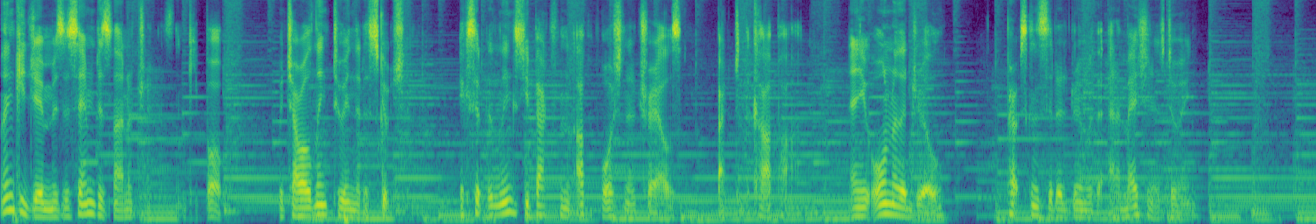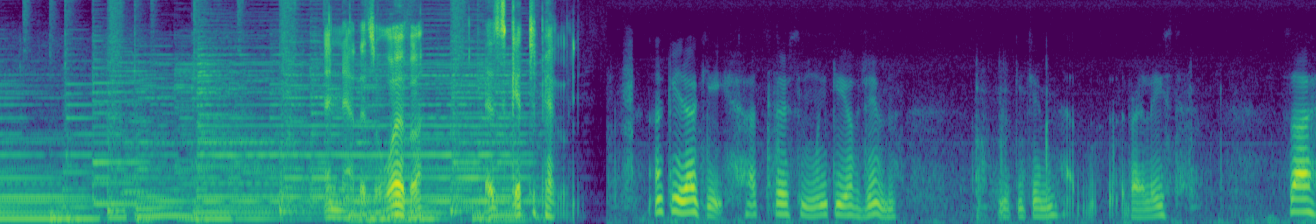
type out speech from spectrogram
Linky Jim is the same design of track as Linky Bob, which I will link to in the description, except it links you back from the upper portion of trails back to the car park, and you all know the drill, perhaps consider doing what the animation is doing. And now that's all over, let's get to pedaling. Okie dokie, let's do some Linky of Jim. Linky Jim at the very least. So,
